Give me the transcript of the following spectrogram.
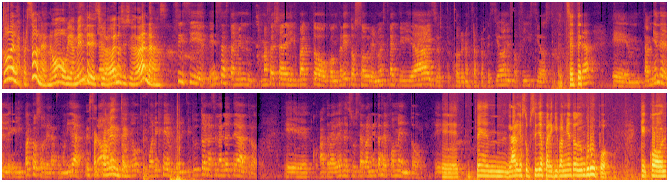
todas las personas, ¿no? Obviamente, de ciudadanos y ciudadanas. Sí, sí, esas también, más allá del impacto concreto sobre nuestra actividad y sobre nuestras profesiones, oficios, etcétera Em, también el, impacto sobre la comunidad. Exactamente. Por ejemplo, el Instituto Nacional del Teatro, eh, a través de sus herramientas de fomento, eh, largue subsidios para equipamiento de un grupo, que con,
